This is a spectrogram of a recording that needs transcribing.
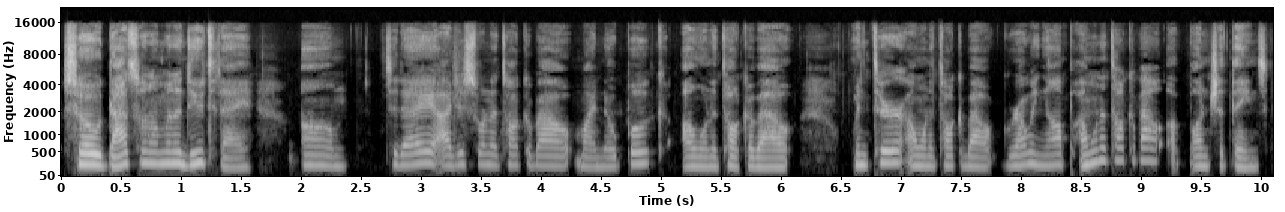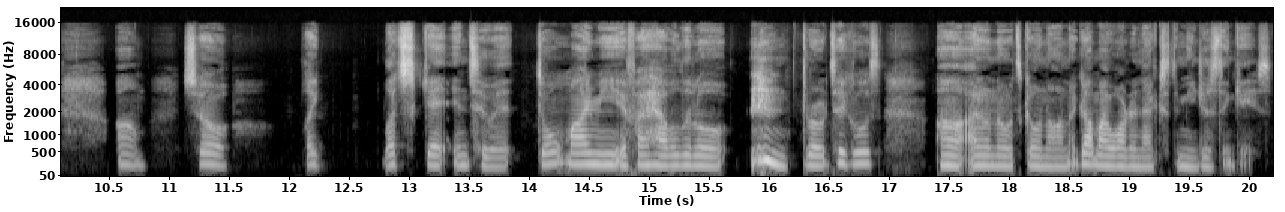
So that's what I'm gonna do today. Um, today I just want to talk about my notebook. I want to talk about winter. I want to talk about growing up. I want to talk about a bunch of things. Um, so like, let's get into it. Don't mind me if I have a little throat tickles. Uh, I don't know what's going on. I got my water next to me just in case.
